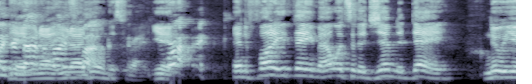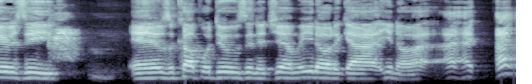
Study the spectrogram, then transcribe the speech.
Like you're yeah, not, you're in not, the right you're not spot. doing this right. Yeah. Right. And the funny thing, man, I went to the gym today, New Year's Eve, and it was a couple of dudes in the gym. You know, the guy, you know, I, I, I,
